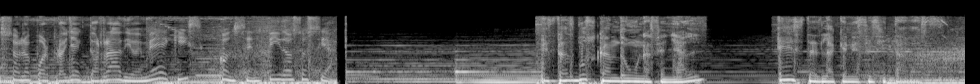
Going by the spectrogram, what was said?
Solo por Proyecto Radio MX con sentido social. ¿Estás buscando una señal? Esta es la que necesitabas.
